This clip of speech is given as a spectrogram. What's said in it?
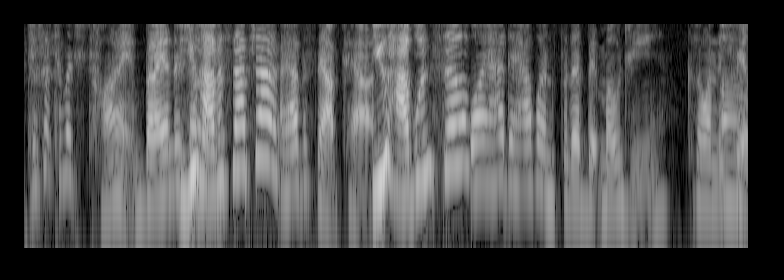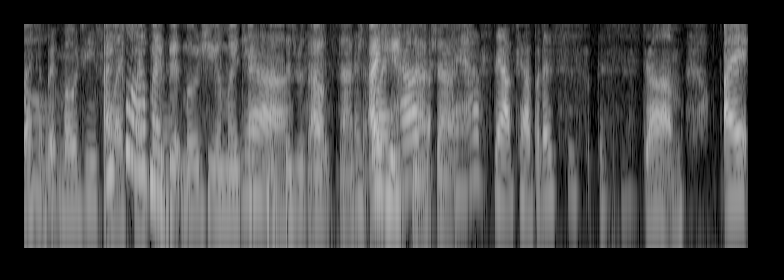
It takes up too much time, but I understand. You have a Snapchat? I have a Snapchat. You have one still? Well, I had to have one for the Bitmoji because I wanted to create like a Oh. Bitmoji for I like still have my Bitmoji on my text Yeah. message without Snapchat. so I hate have, Snapchat. I have Snapchat, but it's just it's just dumb. I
